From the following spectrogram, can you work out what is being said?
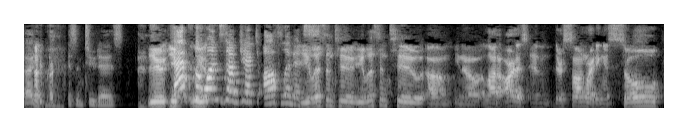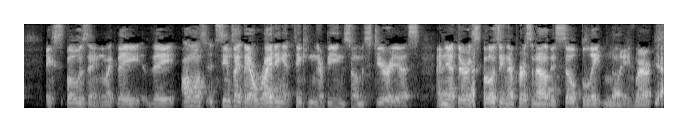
uh, your birthday's in two days. You, you, That's the you, one subject off limits. You listen to you listen to um, you know a lot of artists and their songwriting is so exposing. Like they they almost it seems like they are writing it thinking they're being so mysterious, and yet they're exposing their personalities so blatantly. Where yeah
